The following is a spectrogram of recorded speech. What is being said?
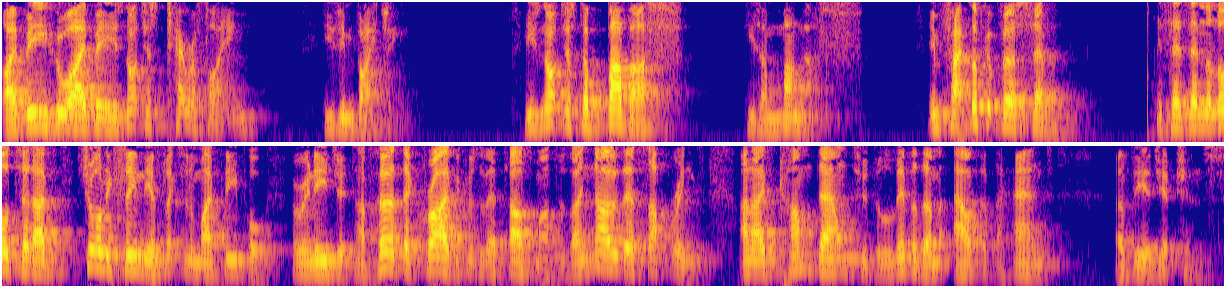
I be who I be, is not just terrifying, He's inviting. He's not just above us, He's among us. In fact, look at verse 7. It says, Then the Lord said, I've surely seen the affliction of my people who are in Egypt, and I've heard their cry because of their taskmasters. I know their sufferings, and I've come down to deliver them out of the hand of the Egyptians.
